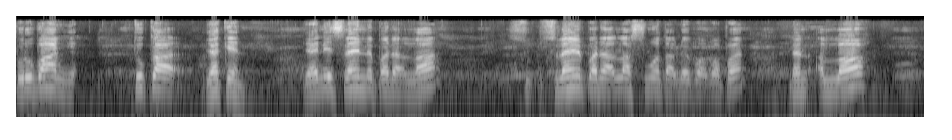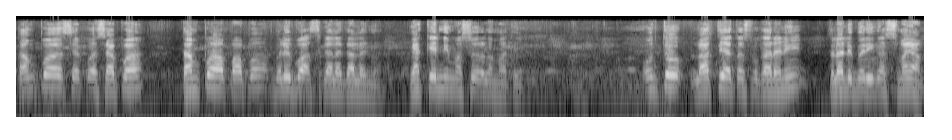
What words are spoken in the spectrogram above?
perubahan tukar yakin. Yang ini selain daripada Allah selain daripada Allah semua tak boleh buat apa-apa dan Allah tanpa siapa-siapa tanpa apa-apa boleh buat segala-galanya. Yakin ni masuk dalam hati. Untuk latih atas perkara ini telah diberikan semayang.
